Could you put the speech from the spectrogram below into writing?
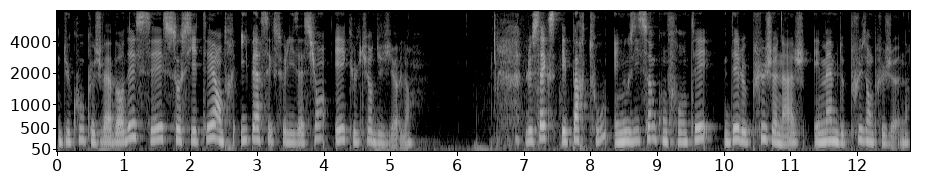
du coup que je vais aborder, c'est société entre hypersexualisation et culture du viol. Le sexe est partout et nous y sommes confrontés dès le plus jeune âge et même de plus en plus jeune.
